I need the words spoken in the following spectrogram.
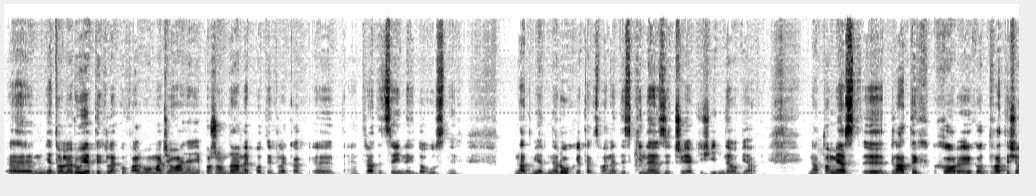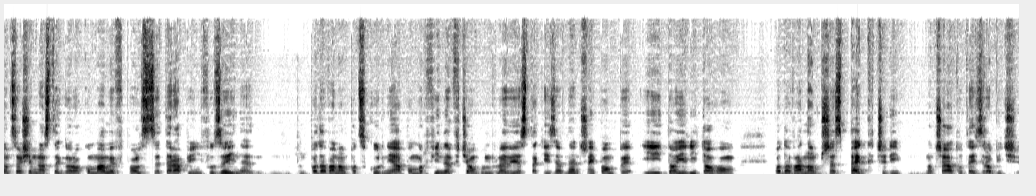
e, nie toleruje tych leków, albo ma działania niepożądane po tych lekach e, tradycyjnych doustnych, nadmierne ruchy, tak zwane dyskinezy, czy jakieś inne objawy. Natomiast y, dla tych chorych od 2018 roku mamy w Polsce terapię infuzyjną podawaną podskórnie apomorfinę w ciągłym wlewie z takiej zewnętrznej pompy i dojelitową podawaną przez PEG, czyli no trzeba tutaj zrobić,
